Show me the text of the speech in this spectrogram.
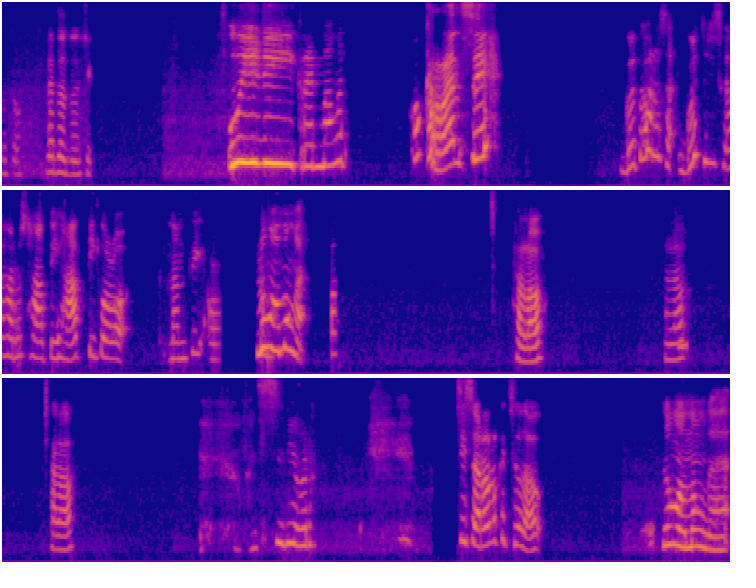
gitu. Lihat tuh, tuh, Cik. Wih, di keren banget. Kok keren sih? Gue tuh harus, gue jadi harus hati-hati kalau nanti, Lu ngomong nggak? halo, halo, halo. Apa sih nih orang? Si suara lu kecil tau? Lu ngomong nggak?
